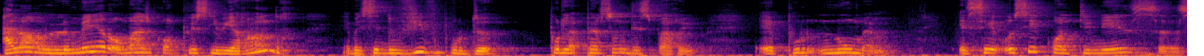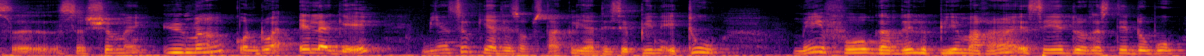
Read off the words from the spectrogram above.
Alors, le meilleur hommage qu'on puisse lui rendre, eh bien, c'est de vivre pour deux, pour la personne disparue et pour nous-mêmes. Et c'est aussi continuer ce, ce- ce chemin humain qu'on doit élaguer. Bien sûr qu'il y a des obstacles, il y a des épines et tout, mais il faut garder le pied marin, essayer de rester debout.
